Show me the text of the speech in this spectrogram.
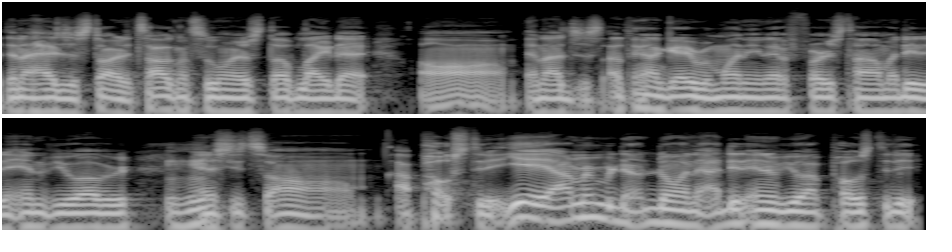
And then I had just started talking to her and stuff like that. Um, and I just I think I gave her money that first time I did an interview of her, Mm-hmm. and she um I posted it. Yeah, I remember doing that. I did an interview. I posted it.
